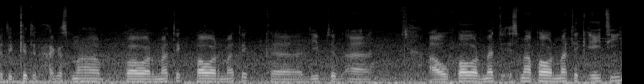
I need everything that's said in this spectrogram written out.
بتتكتب حاجة اسمها Powermatic Powermatic دي بتبقى أو Powermatic اسمها Powermatic 80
